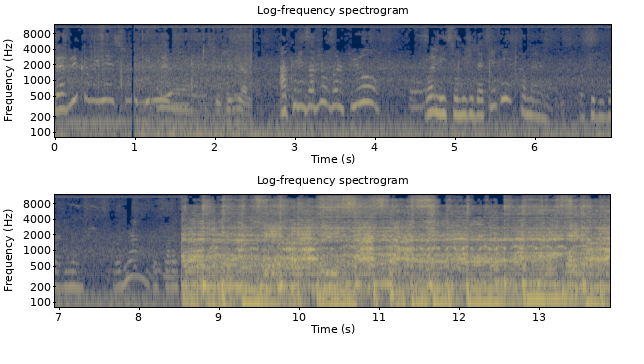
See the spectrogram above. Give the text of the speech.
T'as vu comme ils sont C'est génial. Ah, que les avions volent plus haut Ouais, mais ils sont obligés d'atterrir quand même. Quand c'est des avions. Va bien, ils peuvent pas rester. C'est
